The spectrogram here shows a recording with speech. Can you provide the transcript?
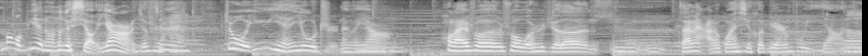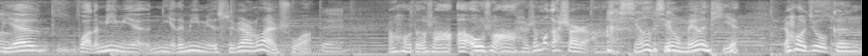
闹别扭那个小样儿，就是就是哎就是我欲言又止那个样儿。嗯后来说说我是觉得，嗯嗯，咱俩的关系和别人不一样，嗯你别我的秘密、你的秘密随便乱说。对，然后德说啊，呃，欧说啊，是这么个事儿啊，行行，没问题。然后就跟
